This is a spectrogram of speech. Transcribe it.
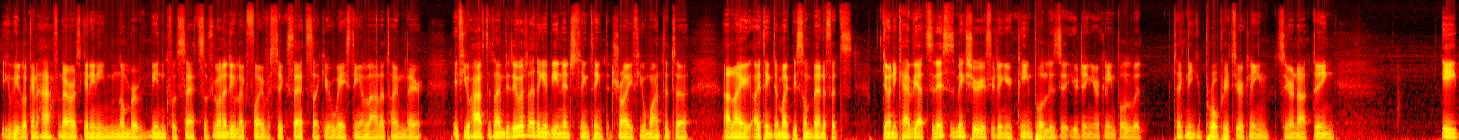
you could be looking half an hour to get any number of meaningful sets. So if you want to do like five or six sets, like you're wasting a lot of time there. If you have the time to do it, I think it'd be an interesting thing to try if you wanted to. And I, I think there might be some benefits. The only caveat to this is make sure if you're doing your clean pull is that you're doing your clean pull with technique appropriate to your clean. So you're not doing a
